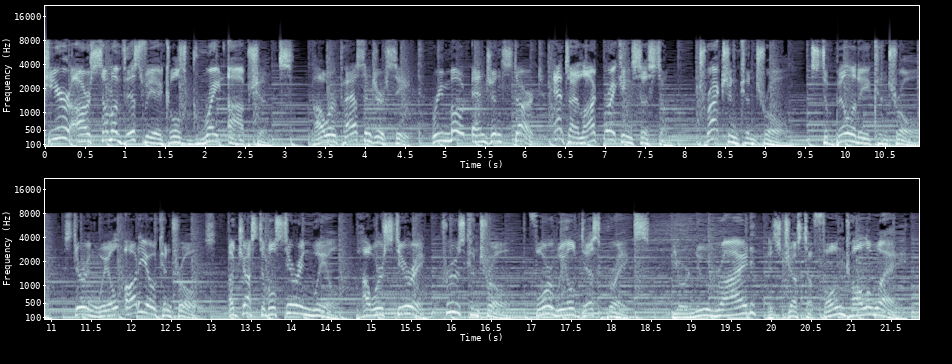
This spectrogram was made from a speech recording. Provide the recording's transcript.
Here are some of this vehicle's great options power passenger seat, remote engine start, anti lock braking system, traction control, stability control, steering wheel audio controls, adjustable steering wheel, power steering, cruise control, four wheel disc brakes. Your new ride is just a phone call away.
